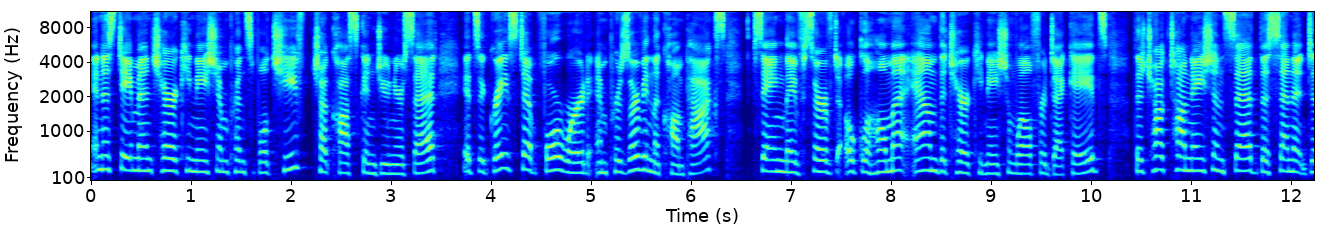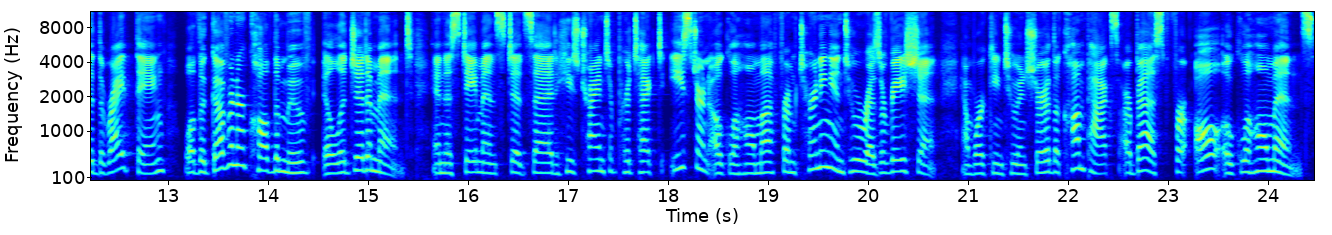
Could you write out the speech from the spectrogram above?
In a statement, Cherokee Nation Principal Chief Chuck Hoskin Jr. said it's a great step forward in preserving the compacts, saying they've served Oklahoma and the Cherokee Nation well for decades. The Choctaw Nation said the Senate did the right thing, while the governor called the move illegitimate. In a statement, Stitt said he's trying to protect Eastern Oklahoma from turning into a reservation and working to ensure the compacts are best for all Oklahomans.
